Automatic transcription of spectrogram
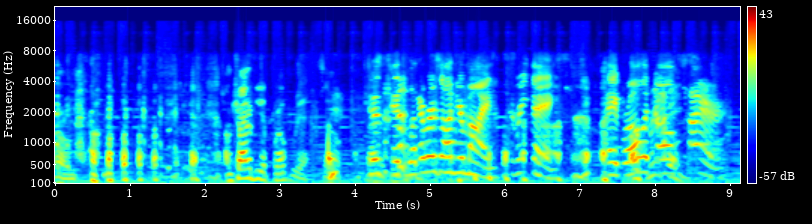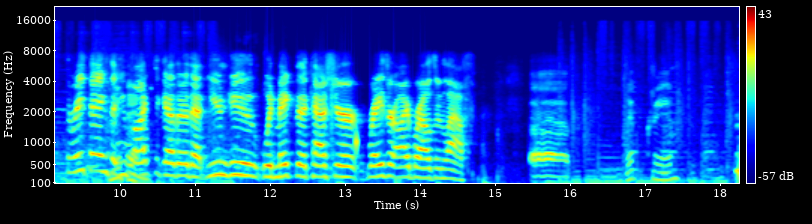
Oh, no. I'm trying to be appropriate, so. Just it's whatever's on your mind. Three things. Hey, we're all Oh, adults. Fire. Three things that you buy together that you knew would make the cashier raise her eyebrows and laugh. Uh, whipped cream.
